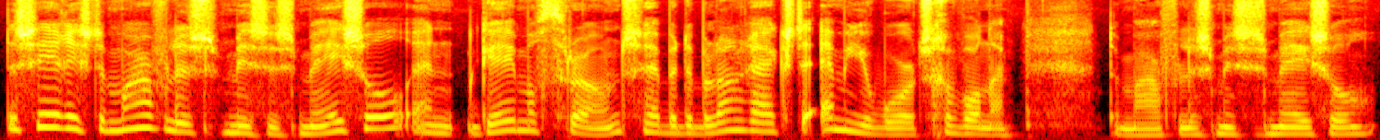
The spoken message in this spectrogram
De series The Marvelous Mrs. Maisel en Game of Thrones hebben de belangrijkste Emmy Awards gewonnen. The Marvelous Mrs. Maisel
